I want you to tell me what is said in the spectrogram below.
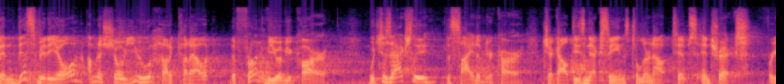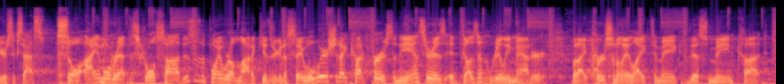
In this video, I'm gonna show you how to cut out the front view of your car, which is actually the side of your car. Check out these next scenes to learn out tips and tricks for your success. So I am over at the scroll saw. This is the point where a lot of kids are gonna say, well, where should I cut first? And the answer is it doesn't really matter but I personally like to make this main cut.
